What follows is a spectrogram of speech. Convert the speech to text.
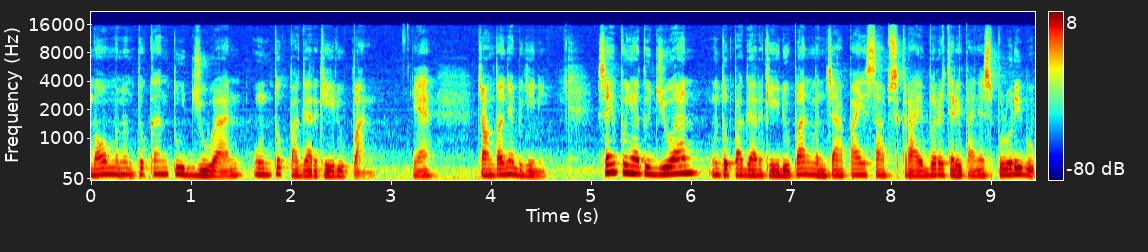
mau menentukan tujuan untuk pagar kehidupan. Ya. Contohnya begini, saya punya tujuan untuk pagar kehidupan mencapai subscriber ceritanya 10 ribu.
